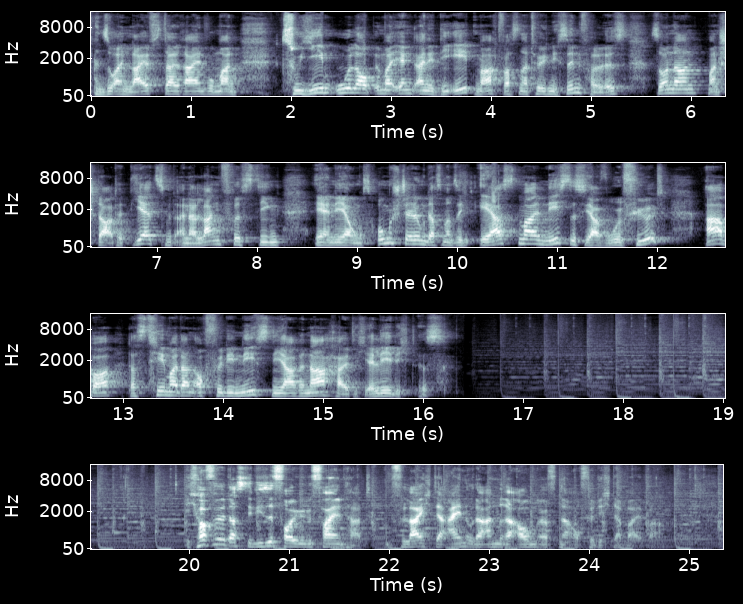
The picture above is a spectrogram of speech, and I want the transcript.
in so einen Lifestyle rein, wo man zu jedem Urlaub immer irgendeine Diät macht, was natürlich nicht sinnvoll ist, sondern man startet jetzt mit einer langfristigen Ernährungsumstellung, dass man sich erstmal nächstes Jahr wohlfühlt, aber das Thema dann auch für die nächsten Jahre nachhaltig erledigt ist. Ich hoffe, dass dir diese Folge gefallen hat und vielleicht der ein oder andere Augenöffner auch für dich dabei war.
